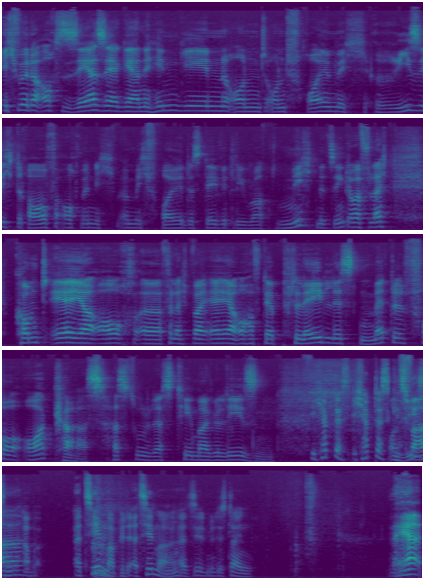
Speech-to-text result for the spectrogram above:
ich würde auch sehr, sehr gerne hingehen und, und freue mich riesig drauf, auch wenn ich mich freue, dass David Lee Roth nicht mitsingt. Aber vielleicht kommt er ja auch, äh, vielleicht war er ja auch auf der Playlist Metal for Orcas. Hast du das Thema gelesen? Ich habe das, ich hab das Und gelesen, zwar- aber erzähl mal bitte, erzähl mal. Erzähl mir das dein. Naja,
